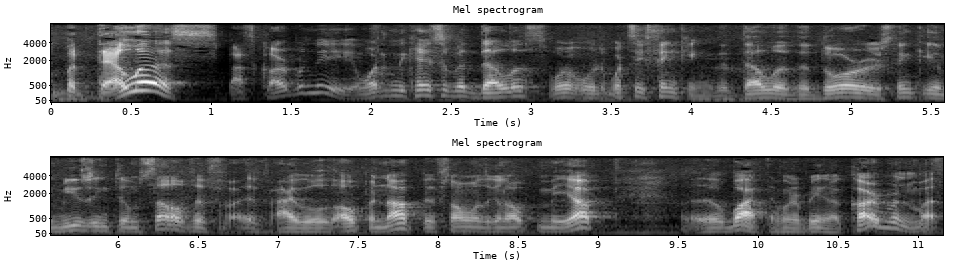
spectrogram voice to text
But delis, carboni. What in the case of a delis? What, what, what's he thinking? The Della, the door is thinking, amusing to himself. If if I will open up, if someone's going to open me up, uh, what? I'm going to bring a korban. What?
